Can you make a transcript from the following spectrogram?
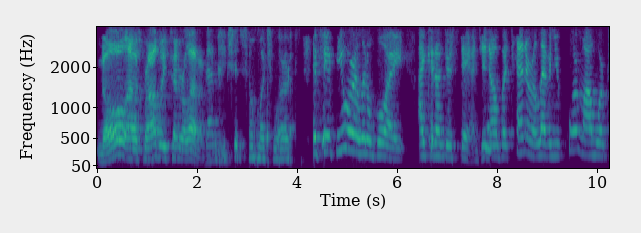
No, I was probably 10 or 11. That makes it so much worse. If if you were a little boy, I could understand, you know, but 10 or 11, your poor mom worked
